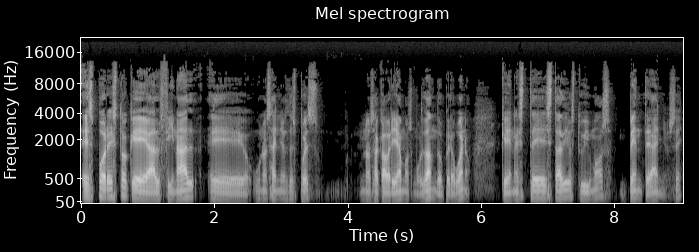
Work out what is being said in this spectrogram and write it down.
es por esto que al final, eh, unos años después, nos acabaríamos mudando, pero bueno, que en este estadio estuvimos 20 años, ¿eh?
